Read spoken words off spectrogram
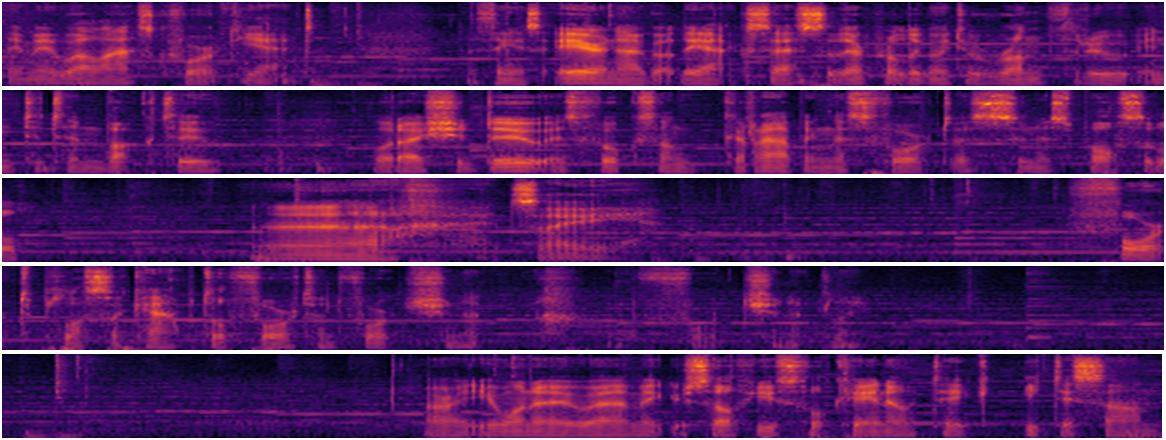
They may well ask for it yet. The thing is, Air now got the access, so they're probably going to run through into Timbuktu. What I should do is focus on grabbing this fort as soon as possible. Ah, it's a fort plus a capital fort, unfortunate, unfortunately. Alright, you want to uh, make yourself useful, Kano. Take Itesan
